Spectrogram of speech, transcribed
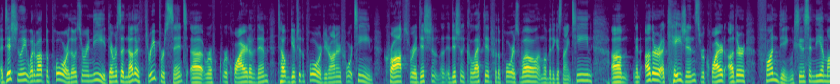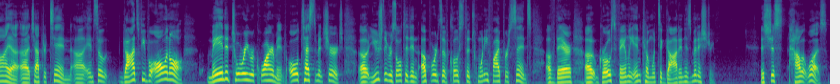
Additionally, what about the poor, those who are in need? There was another 3% uh, re- required of them to help give to the poor, Deuteronomy 14. Crops were addition- additionally collected for the poor as well in Leviticus 19. Um, and other occasions required other funding. We see this in Nehemiah uh, chapter 10. Uh, and so God's people, all in all, mandatory requirement, Old Testament church, uh, usually resulted in upwards of close to 25% of their uh, gross family income went to God and his ministry. It's just how it was.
